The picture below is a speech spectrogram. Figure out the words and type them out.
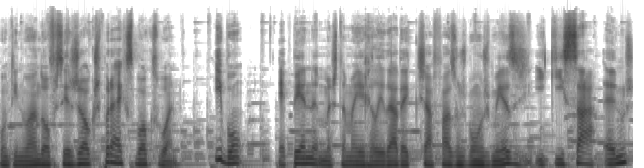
continuando a oferecer jogos para a Xbox One. E bom, é pena, mas também a realidade é que já faz uns bons meses e quiçá anos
